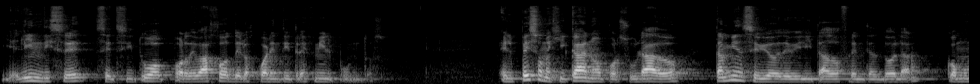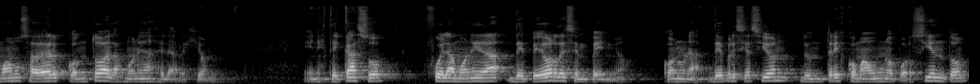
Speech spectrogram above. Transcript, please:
y el índice se situó por debajo de los 43.000 puntos. El peso mexicano, por su lado, también se vio debilitado frente al dólar, como vamos a ver con todas las monedas de la región. En este caso, fue la moneda de peor desempeño, con una depreciación de un 3,1%,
